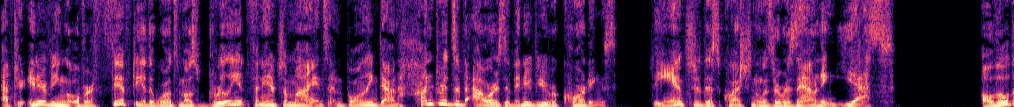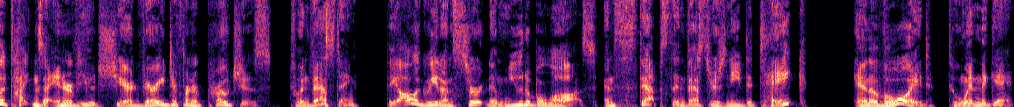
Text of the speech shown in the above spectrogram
after interviewing over 50 of the world's most brilliant financial minds and boiling down hundreds of hours of interview recordings, the answer to this question was a resounding yes. Although the Titans I interviewed shared very different approaches to investing, they all agreed on certain immutable laws and steps that investors need to take and avoid to win the game.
